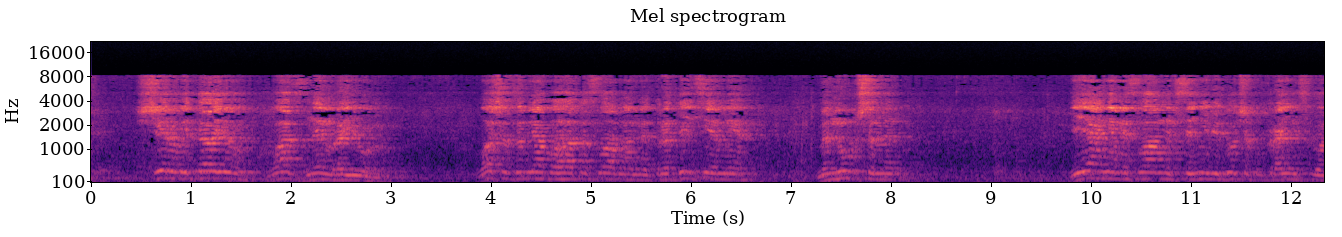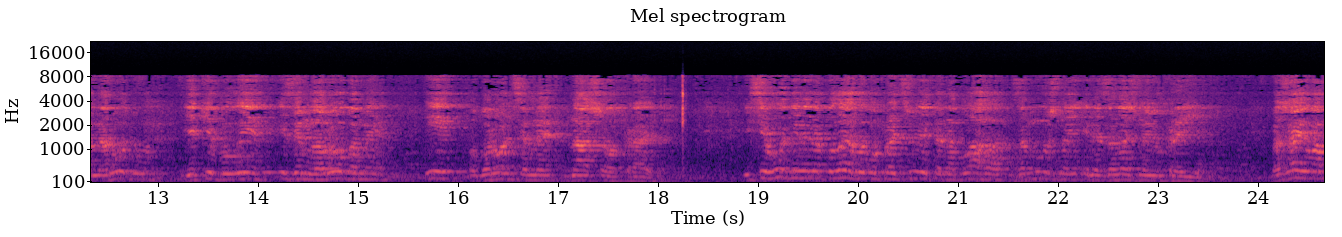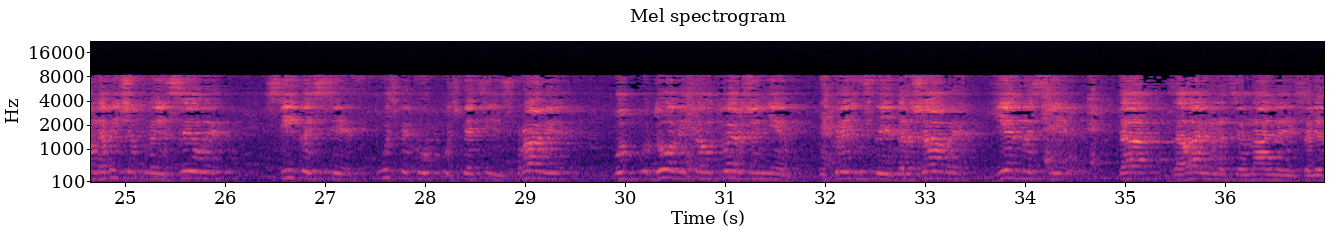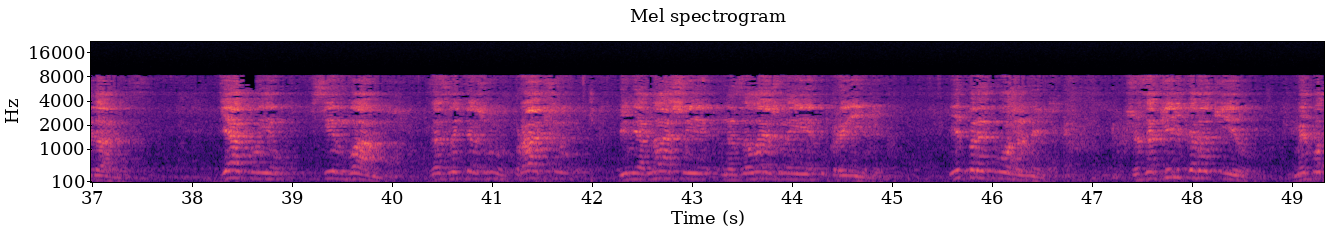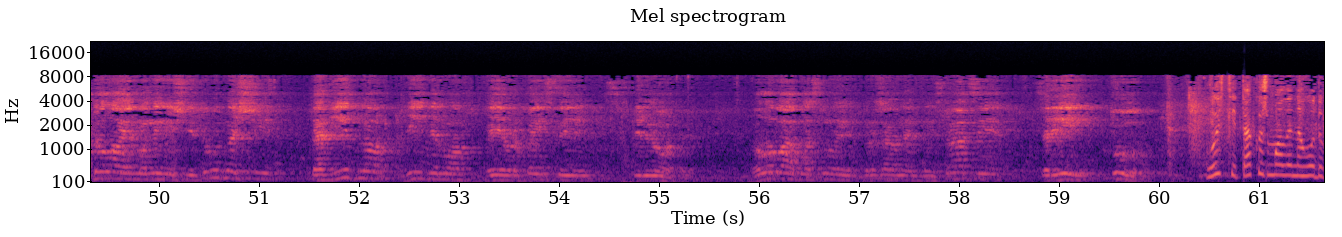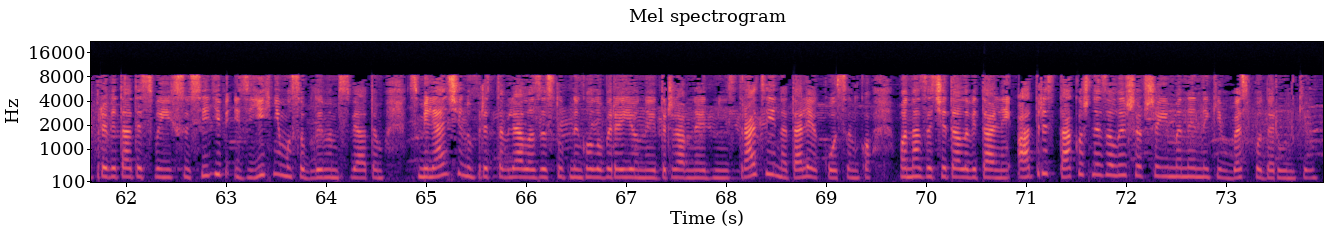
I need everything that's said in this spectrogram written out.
щиро вітаю вас з Днем району. Ваша земля багата славними традиціями, минувшими, діяннями славних синів і дочок українського народу, які були і землеробами, і оборонцями нашого краю. І сьогодні ви наполегливо працюєте на благо заможної і незалежної України. Бажаю вам невичерпної сили, стійкості, успіху у святій справі, будові та утвердженні української держави, єдності та загальнонаціональної солідарності. Дякую всім вам за звитяжну працю в ім'я нашої незалежної України. І переконаний, що за кілька років ми подолаємо нинішні труднощі та гідно війдемо до європейської спільноти. Голова обласної державної адміністрації Сергій Тулуб. Гості також мали нагоду привітати своїх сусідів із їхнім особливим святом. Смілянщину представляла заступник голови районної державної адміністрації Наталія Косенко. Вона зачитала вітальний адрес, також не залишивши іменинників без подарунків.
